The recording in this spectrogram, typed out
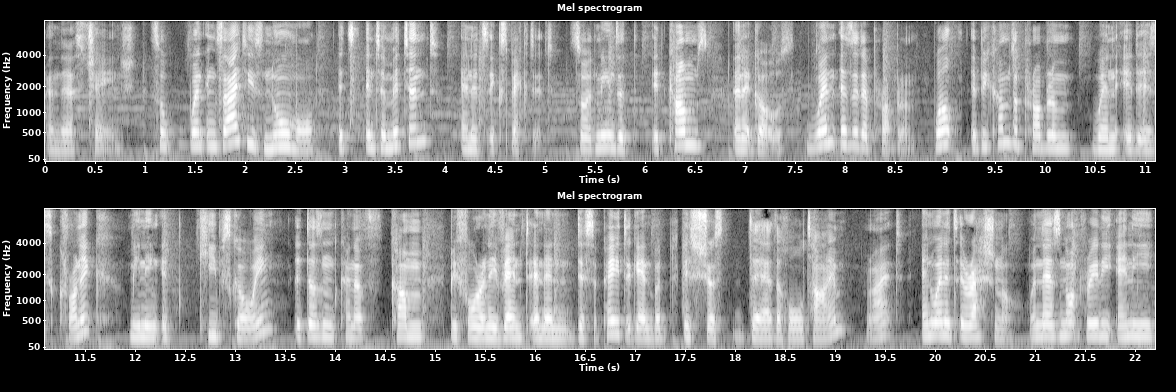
and there's change. So when anxiety is normal, it's intermittent and it's expected. So it means that it comes and it goes. When is it a problem? Well, it becomes a problem when it is chronic, meaning it keeps going. It doesn't kind of come before an event and then dissipate again, but it's just there the whole time, right? And when it's irrational, when there's not really any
